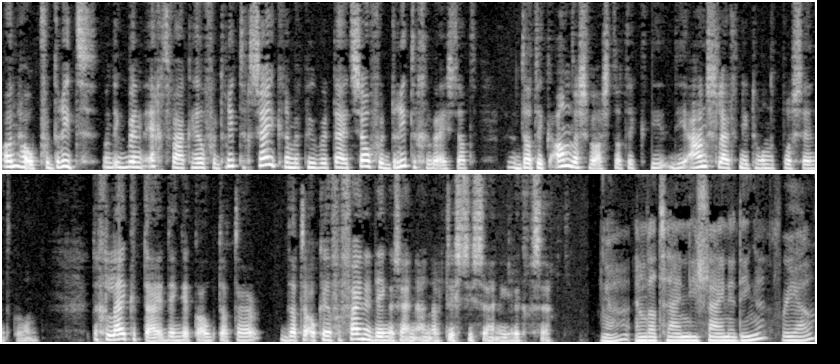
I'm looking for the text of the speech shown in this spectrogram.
Een hoop verdriet. Want ik ben echt vaak heel verdrietig, zeker in mijn puberteit, zo verdrietig geweest dat, dat ik anders was. Dat ik die, die aansluiting niet 100% kon. Tegelijkertijd denk ik ook dat er, dat er ook heel veel fijne dingen zijn aan autistisch zijn, eerlijk gezegd. Ja, en wat zijn die fijne dingen voor jou?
